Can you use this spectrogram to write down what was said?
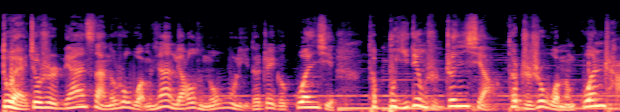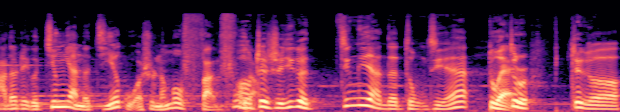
对，就是连爱因斯坦都说，我们现在聊的很多物理的这个关系，它不一定是真相，它只是我们观察的这个经验的结果是能够反复的。哦，这是一个经验的总结。对，就是这个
